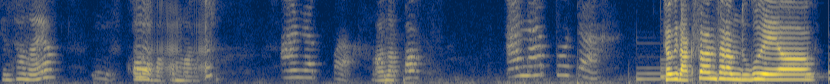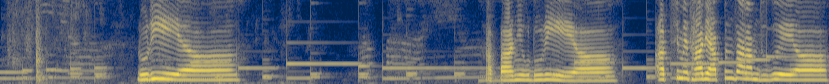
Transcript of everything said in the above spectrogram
괜찮아요? 걸어봐, 엄마랑. 안 아파. 안 아파? 안 아프다. 저기 낙서한 사람 누구예요? 아빠예요. 아빠 아니고 루리예요. 아침에 다리 아픈 사람 누구예요?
